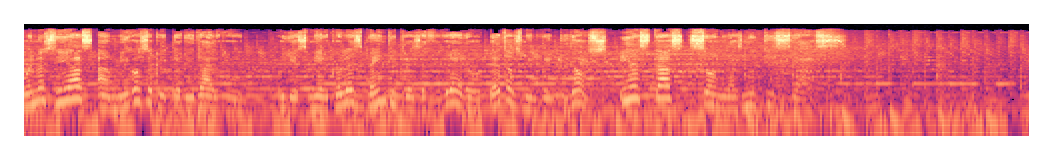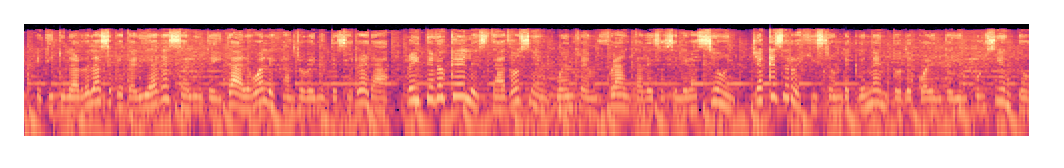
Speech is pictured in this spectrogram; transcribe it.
Buenos días amigos de Criterio Hidalgo. Hoy es miércoles 23 de febrero de 2022 y estas son las noticias. El titular de la Secretaría de Salud de Hidalgo, Alejandro Benítez Herrera, reiteró que el Estado se encuentra en franca desaceleración, ya que se registra un decremento de 41%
